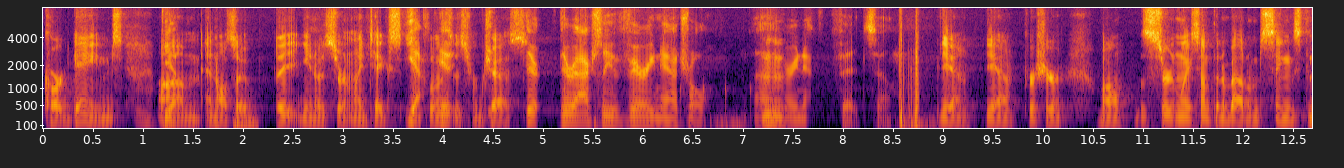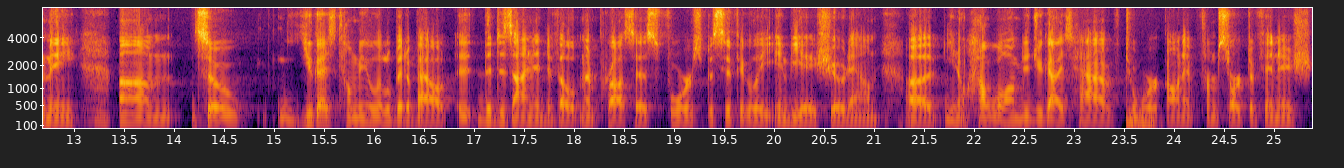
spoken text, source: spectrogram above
card games, Yeah. um, and also uh, you know certainly takes Yeah, it- influences from chess. they're they're actually very natural uh, Mhm. very natural fit so Yeah, yeah, for sure. Well, certainly something about them sings to me. Um, so, you guys tell me a little bit about uh, the design and development process for specifically NBA Showdown. Uh, you know, how long did you guys have to work on it from start to finish?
